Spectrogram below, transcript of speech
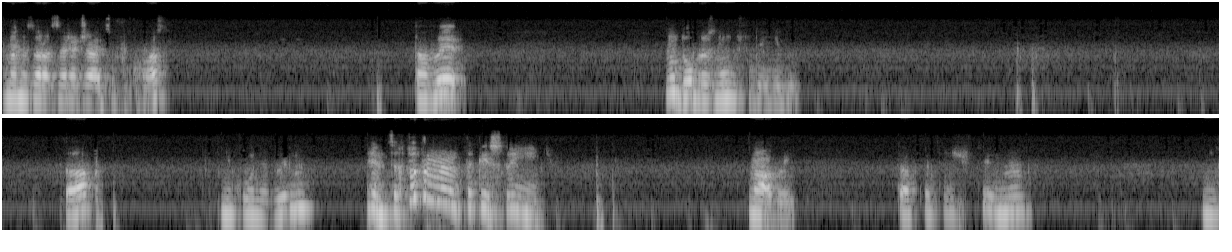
У мене зараз заряджається фугас. Та ви. Ну добре, знову сюди їду. Так. Нікого не видно. Блін, це хто там такий стоїть? Наглий. Так, це 34, ну. Ні,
